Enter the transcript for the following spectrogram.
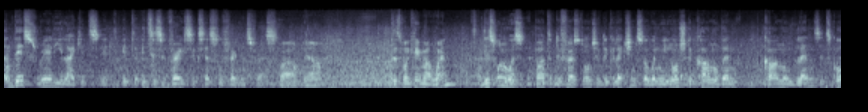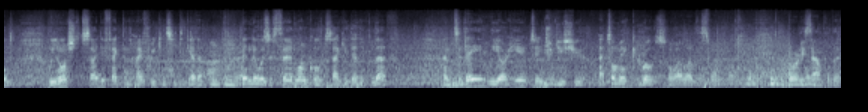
and this really like it's it, it it is a very successful fragrance for us. Wow, yeah. This one came out when? This one was part of the first launch of the collection. So when we launched the Carnal, blend, Carnal Blends, it's called, we launched Side Effect and High Frequency together. Mhm. Then there was a third one called Psychedelic Love. And today we are here to introduce you Atomic Rose. Oh, I love this one. I've already sampled it.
